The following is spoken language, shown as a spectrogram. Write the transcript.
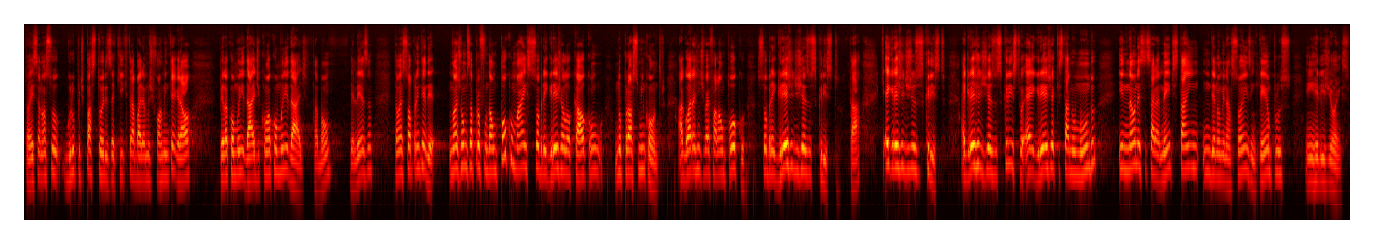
Então, esse é o nosso grupo de pastores aqui, que trabalhamos de forma integral pela comunidade com a comunidade, tá bom? Beleza? Então, é só para entender nós vamos aprofundar um pouco mais sobre a igreja local com, no próximo encontro. Agora a gente vai falar um pouco sobre a igreja de Jesus Cristo. Tá? É a igreja de Jesus Cristo? A igreja de Jesus Cristo é a igreja que está no mundo e não necessariamente está em, em denominações, em templos, em religiões.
